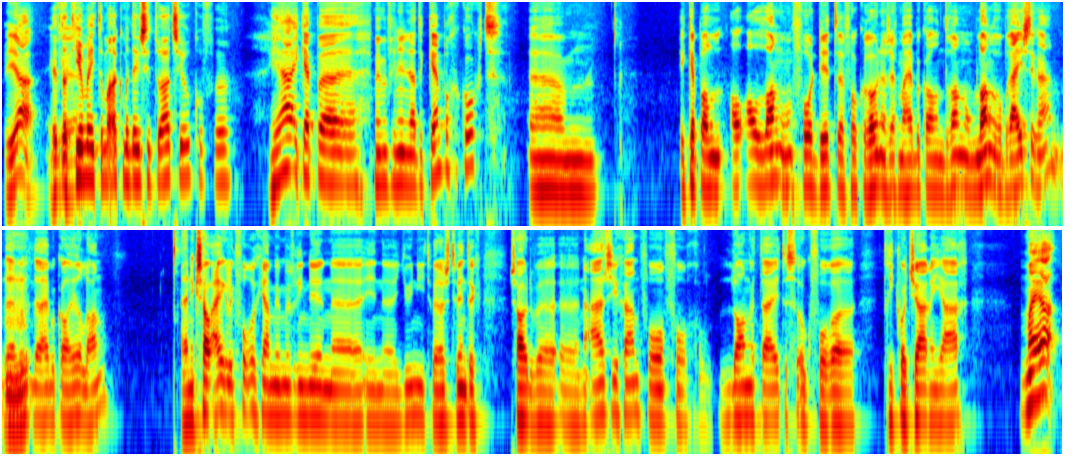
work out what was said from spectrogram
ja Heeft dat eh, hiermee te maken met deze situatie ook? Of? Ja, ik heb met mijn vriendin inderdaad een camper gekocht. Ehm, ik heb al, al, al lang voor dit, voor corona zeg maar, heb ik al een drang om langer op reis te gaan. Daar, Mhm. heb, daar heb ik al heel lang. En ik zou eigenlijk vorig jaar met mijn vriendin in juni 2020 zouden we eh, naar Azië gaan voor, voor lange tijd. Dus ook voor eh, drie kwart jaar, een jaar. Maar ja,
